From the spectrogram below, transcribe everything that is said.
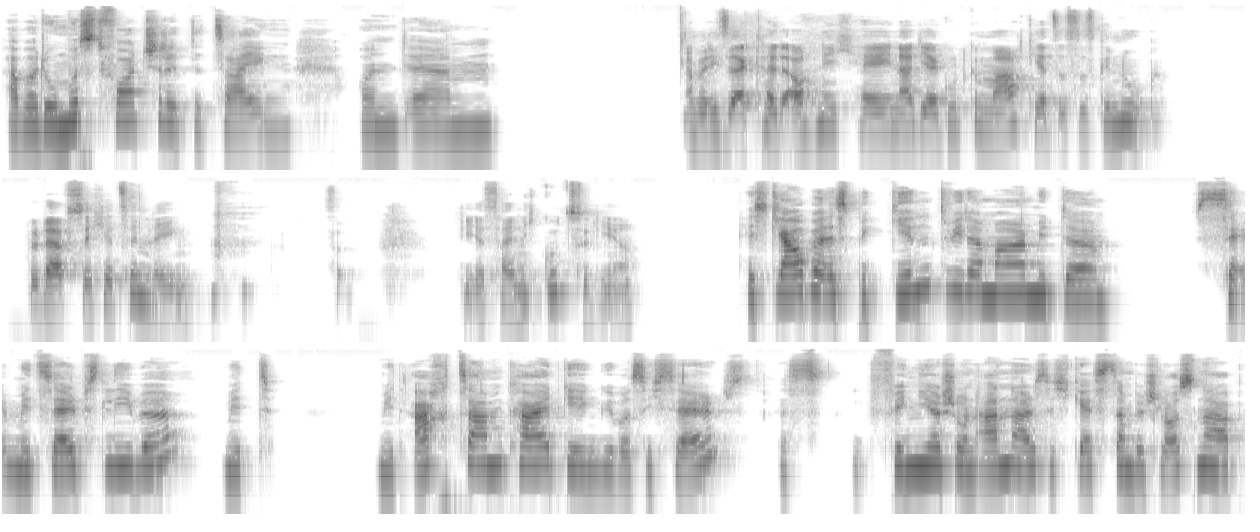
aber du musst Fortschritte zeigen. Und ähm, aber die sagt halt auch nicht, hey Nadja, gut gemacht, jetzt ist es genug. Du darfst dich jetzt hinlegen. Die ist halt nicht gut zu dir. Ich glaube, es beginnt wieder mal mit der mit Selbstliebe, mit mit Achtsamkeit gegenüber sich selbst. Es fing ja schon an, als ich gestern beschlossen habe,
